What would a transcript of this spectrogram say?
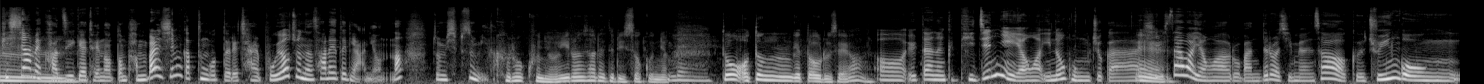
PC함에 음. 가지게 되는 어떤 반발심 같은 것들을 잘 보여주는 사례들이 아니었나 좀 싶습니다. 그렇군요. 이런 사례들이 있었군요. 네. 또 어떤 게 떠오르세요? 어, 일단은 그 디즈니 영화 인어공주가 네. 실사화 영화로 만들어지면서 그 주인공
